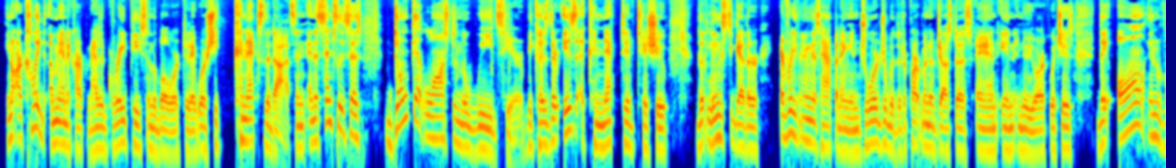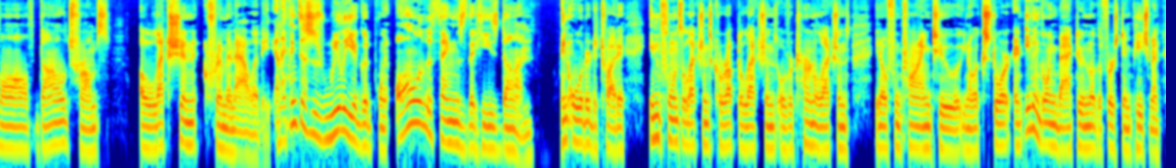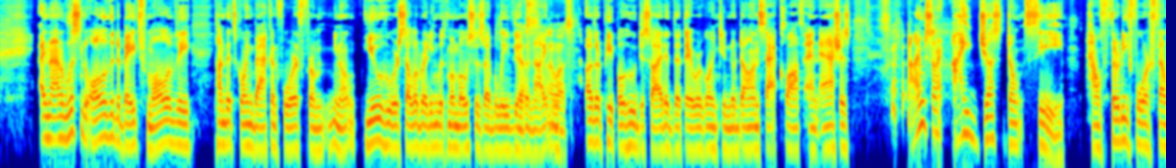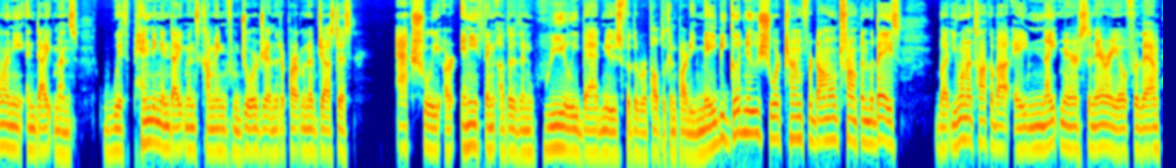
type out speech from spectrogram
You know, our colleague Amanda Carpenter has a great piece in the Bulwark today where she connects the dots and, and essentially says, don't get lost in the weeds here because there is a connective tissue that links together everything that's happening in Georgia with the Department of Justice and in New York, which is they all involve Donald Trump's election criminality. And I think this is really a good point. All of the things that he's done in order to try to influence elections, corrupt elections, overturn elections, you know, from trying to, you know, extort and even going back to, you know, the first impeachment. And I've listened to all of the debates from all of the pundits going back and forth from, you know, you who were celebrating with mimosas, I believe, the yes, other night. I was. Other people who decided that they were going to you know, don sackcloth and ashes. I'm sorry, I just don't see how 34 felony indictments with pending indictments coming from Georgia and the Department of Justice actually are anything other than really bad news for the Republican Party. Maybe good news short term for Donald Trump and the base, but you want to talk about a nightmare scenario for them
